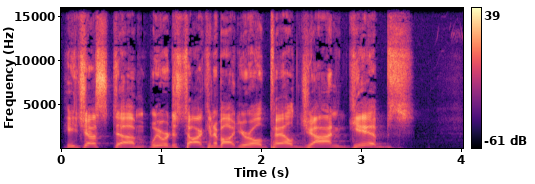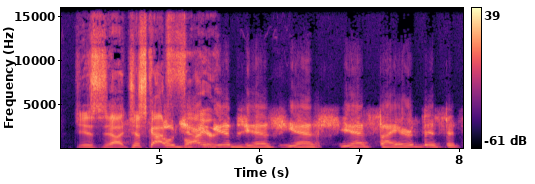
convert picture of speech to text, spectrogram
he just um, we were just talking about your old pal John Gibbs. Just uh, just got Oh, John. Gibbs, yes, yes, yes. I heard this. It's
